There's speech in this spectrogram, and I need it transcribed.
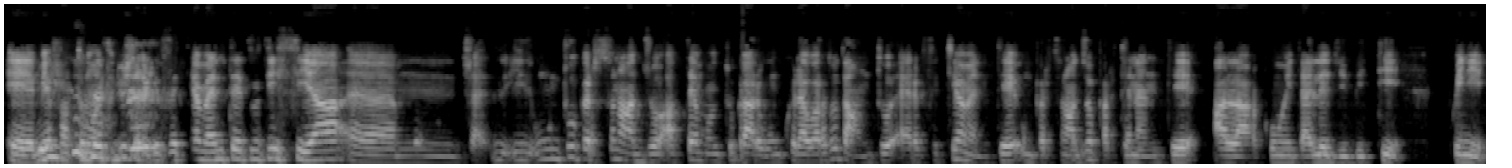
e mi ha fatto molto piacere che effettivamente tu ti sia, ehm, cioè un tuo personaggio a te molto caro con cui hai lavorato tanto era effettivamente un personaggio appartenente alla comunità LGBT. Quindi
